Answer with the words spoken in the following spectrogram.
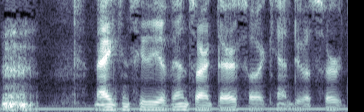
now you can see the events aren't there, so I can't do a search.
